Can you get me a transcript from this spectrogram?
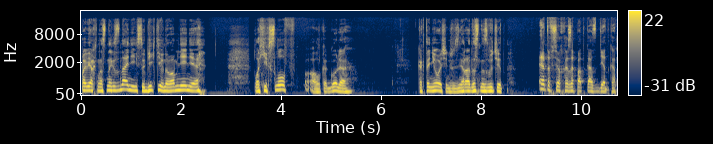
поверхностных знаний, субъективного мнения, плохих слов, алкоголя. Как-то не очень жизнерадостно звучит. Это все ХЗ-подкаст, детка.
